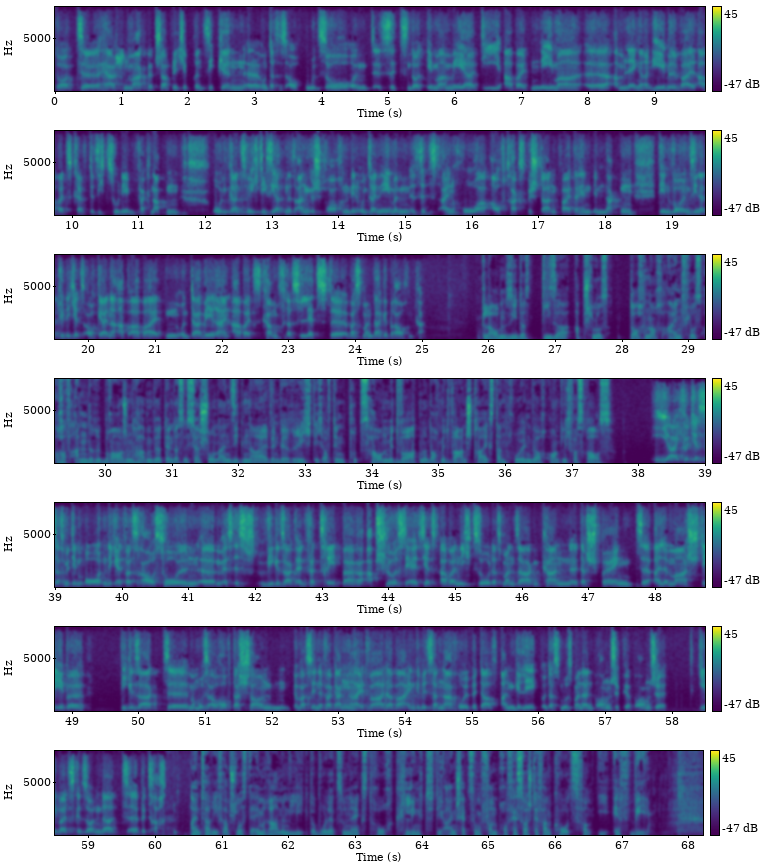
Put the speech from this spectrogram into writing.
Dort äh, herrschen marktwirtschaftliche Prinzipien äh, und das ist auch gut so. Und es sitzen dort immer mehr die Arbeitnehmer äh, am längeren Hebel, weil Arbeitskräfte sich zunehmend verknappen. Und ganz wichtig, Sie hatten es angesprochen, den Unternehmen sitzt ein hoher Auftragsbestand weiterhin im Nacken. Den wollen sie natürlich jetzt auch gerne abarbeiten. Und da wäre ein Arbeitskampf das Letzte, was man da gebrauchen kann. Glauben Sie, dass dieser Abschluss doch noch Einfluss auch auf andere Branchen haben wird? Denn das ist ja schon ein Signal. Wenn wir richtig auf den Putz hauen mit Worten und auch mit Warnstreiks, dann holen wir auch ordentlich was raus. Ja, ich würde jetzt das mit dem ordentlich etwas rausholen. Ähm, es ist, wie gesagt, ein vertretbarer Abschluss. Er ist jetzt aber nicht so, dass man sagen kann, äh, das sprengt äh, alle Maßstäbe. Wie gesagt, äh, man muss auch auf das schauen, was in der Vergangenheit war. Da war ein gewisser Nachholbedarf angelegt und das muss man dann Branche für Branche jeweils gesondert äh, betrachten. Ein Tarifabschluss, der im Rahmen liegt, obwohl er zunächst hoch klingt. Die Einschätzung von Professor Stefan Kotz vom IFW.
